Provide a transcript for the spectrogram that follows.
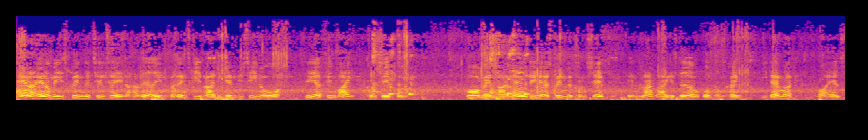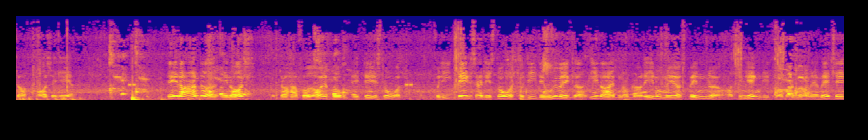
aller, aller mest spændende tiltag, der har været inden for dansk idræt igennem de senere år, det er Find Vej-konceptet, hvor man har lavet det her spændende koncept en lang række steder rundt omkring i Danmark, og altså også her. Det er der andre end os, der har fået øje på, at det er stort. Fordi dels er det stort, fordi det udvikler idrætten og gør det endnu mere spændende og tilgængeligt for mange at være med til,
